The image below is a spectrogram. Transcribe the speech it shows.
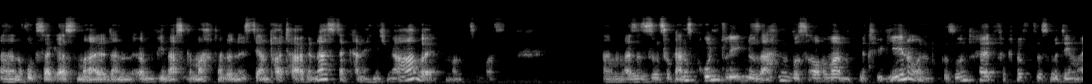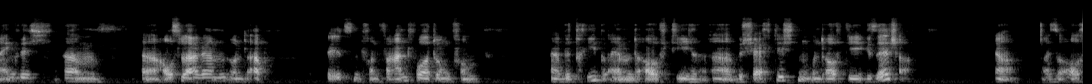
äh, Rucksack erstmal dann irgendwie nass gemacht hat, dann ist der ein paar Tage nass, dann kann ich nicht mehr arbeiten und sowas. Ähm, also es sind so ganz grundlegende Sachen, wo es auch immer mit Hygiene und Gesundheit verknüpft ist, mit dem eigentlich ähm, äh, Auslagern und Abwälzen von Verantwortung vom äh, Betrieb auf die äh, Beschäftigten und auf die Gesellschaft. Ja, also auch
